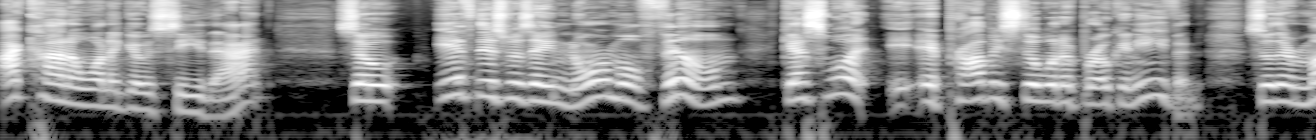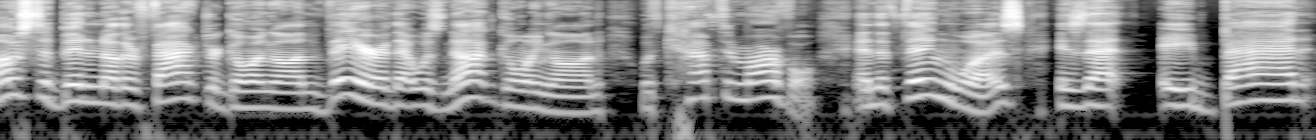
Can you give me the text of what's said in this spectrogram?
I kind of want to go see that. So if this was a normal film, guess what? It, it, probably still would have broken even. So there must have been another factor going on there that was not going on with Captain Marvel. And the thing was, is that a bad,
